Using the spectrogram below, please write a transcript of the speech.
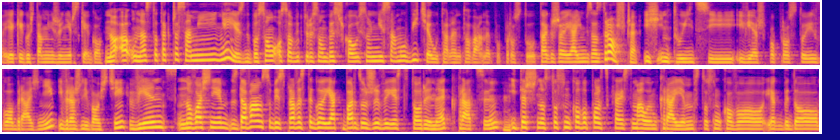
jakiegoś tam inżynierskiego. No a u nas to tak czasami nie jest, bo są osoby, które są bez szkoły, są niesamowicie utalentowane po prostu. Także ja im zazdroszczę ich intuicji i wiesz, po prostu ich wyobraźni i wrażliwości. Więc no właśnie zdawałam sobie sprawę z tego, jak bardzo żywy jest to rynek pracy i też no stosunkowo Polska jest małym krajem, stosunkowo jakby do,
